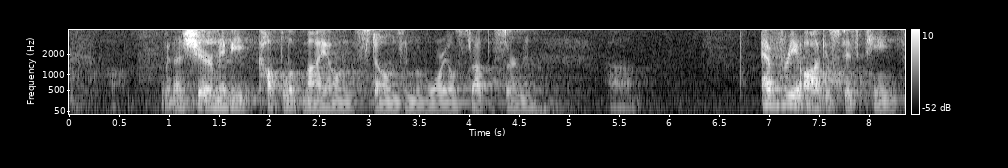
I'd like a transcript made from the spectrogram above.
I'm going to share maybe a couple of my own stones and memorials throughout the sermon. Um, every August 15th,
